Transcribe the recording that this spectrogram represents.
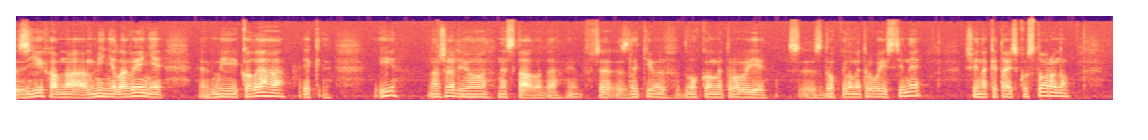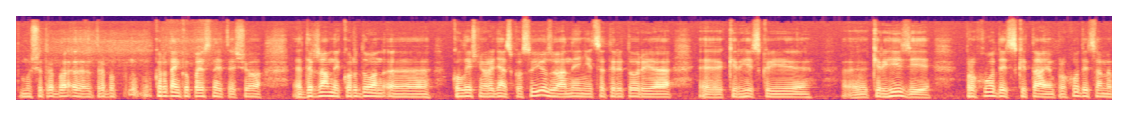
з'їхав на міні-лавині е, мій колега, і, на жаль, його не стало. Да. Він все злетів з двохкілометрової, з- стіни, ще й на китайську сторону. Тому що треба, е, треба ну, коротенько пояснити, що е, державний кордон е, колишнього Радянського Союзу, а нині це територія Киргизької Киргизії, проходить з Китаєм, проходить саме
